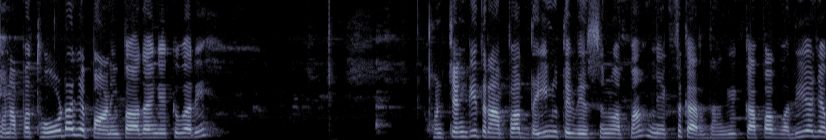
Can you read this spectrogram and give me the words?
ਹੁਣ ਆਪਾਂ ਥੋੜਾ ਜਿਹਾ ਪਾਣੀ ਪਾ ਦਾਂਗੇ ਇੱਕ ਵਾਰੀ। ਹੁਣ ਚੰਗੀ ਤਰ੍ਹਾਂ ਆਪਾਂ ਦਹੀਂ ਨੂੰ ਤੇ ਵੇਸਣ ਨੂੰ ਆਪਾਂ ਮਿਕਸ ਕਰ ਦਾਂਗੇ। ਇੱਕ ਆਪਾਂ ਵਧੀਆ ਜਿਹਾ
